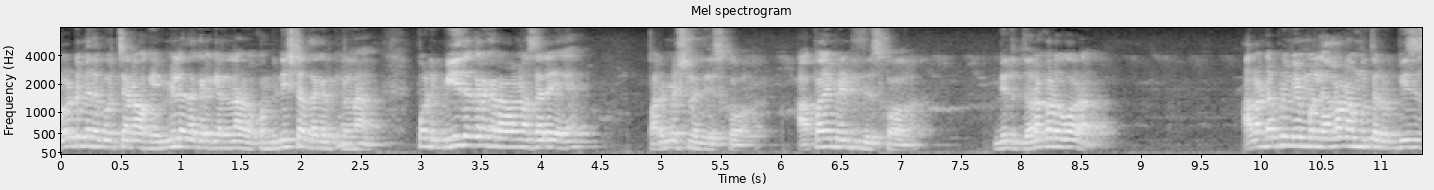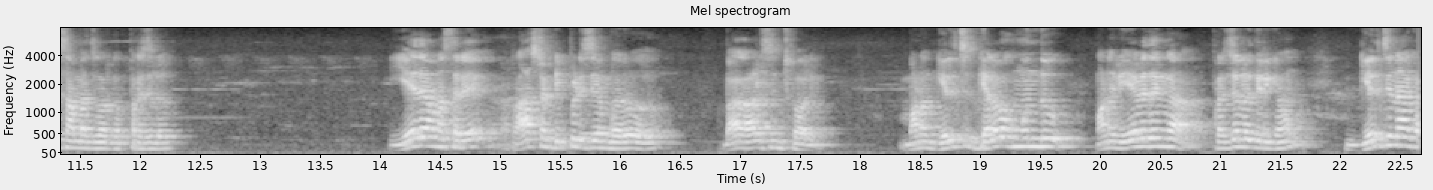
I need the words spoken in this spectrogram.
రోడ్డు మీదకి వచ్చినా ఒక ఎమ్మెల్యే దగ్గరికి వెళ్ళినా ఒక మినిస్టర్ దగ్గరికి వెళ్ళినా పోనీ మీ దగ్గరికి రావాలన్నా సరే పర్మిషన్లు తీసుకోవాలి అపాయింట్మెంట్లు తీసుకోవాలి? మీరు దొరకడు కూడా. అలాంటప్పుడు మిమ్మల్ని ఎలా నమ్ముతారు బీసీ సామాజిక వర్గ ప్రజలు? ఏదేమన్నా సరే రాష్ట్ర డిప్యూటీ సీఎం గారు బాగా ఆలోచించుకోవాలి. మనం గెలిచి గెలవక ముందు మనం ఏ విధంగా ప్రజల్లో తిరిగాం? గెలిచినాక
